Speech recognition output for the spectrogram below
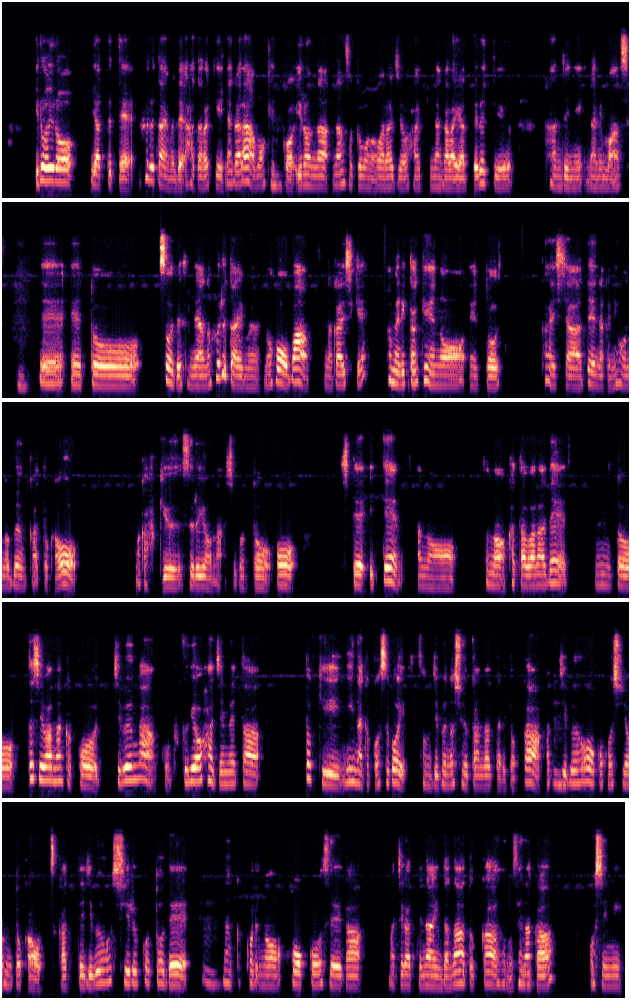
いろいろやっててフルタイムで働きながらもう結構いろんな何足ものわらじを履きながらやってるっていう感じになります。うん、でえっ、ー、とそうですね。あのフルタイムの方は外資系？アメリカ系の、えーと、会社でなんか日本の文化とかをなんか普及するような仕事をしていてあのその傍らでうんと、私はなんかこう自分がこう副業を始めた時になんかこうすごいその自分の習慣だったりとかあと自分をこう星読みとかを使って自分を知ることで、うん、なんかこれの方向性が間違ってないんだなとかその背中押しに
